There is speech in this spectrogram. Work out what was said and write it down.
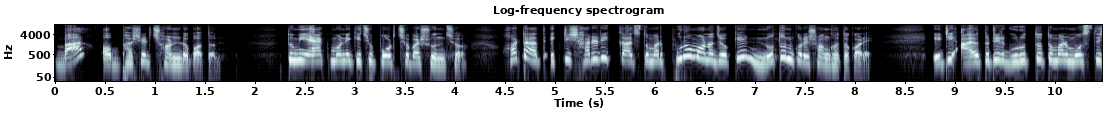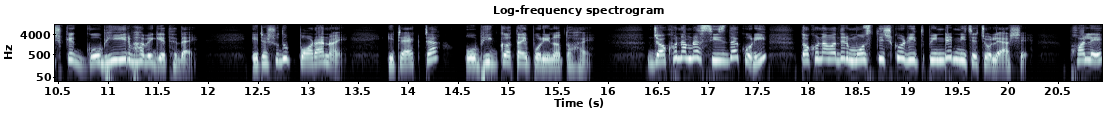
বা অভ্যাসের ছণ্ডপতন তুমি এক মনে কিছু পড়ছ বা শুনছ। হঠাৎ একটি শারীরিক কাজ তোমার পুরো মনোযোগকে নতুন করে সংহত করে। এটি আয়তটির গুরুত্ব তোমার মস্তিষ্কে গভীরভাবে গেথে দেয়। এটা শুধু পড়া নয়, এটা একটা অভিজ্ঞতায় পরিণত হয়। যখন আমরা সিজদা করি, তখন আমাদের মস্তিষ্ক হৃৎপিণ্ডের নিচে চলে আসে। ফলে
